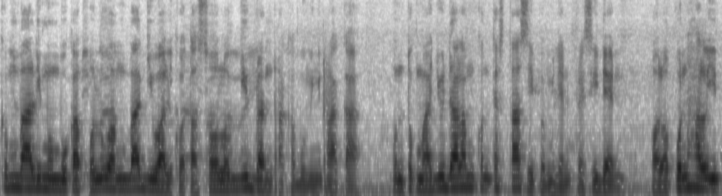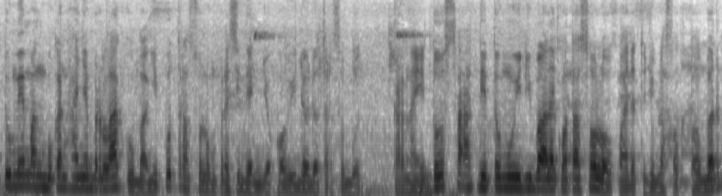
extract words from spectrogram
kembali membuka peluang bagi wali kota Solo Gibran Rakabuming Raka untuk maju dalam kontestasi pemilihan presiden. Walaupun hal itu memang bukan hanya berlaku bagi putra sulung Presiden Joko Widodo tersebut. Karena itu saat ditemui di Balai Kota Solo pada 17 Oktober,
